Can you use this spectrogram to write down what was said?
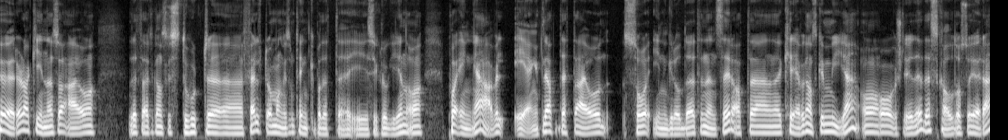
hører da, Kine, så er jo dette er et ganske stort eh, felt, og mange som tenker på dette i psykologien. Og poenget er vel egentlig at dette er jo så inngrodde tendenser at eh, det krever ganske mye å overstyre det. Det skal det også gjøre.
